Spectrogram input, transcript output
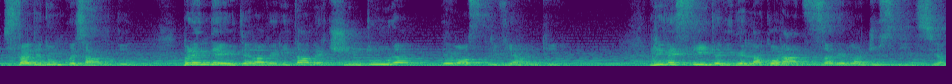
State dunque saldi, prendete la verità per cintura dei vostri fianchi, rivestitevi della corazza della giustizia,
